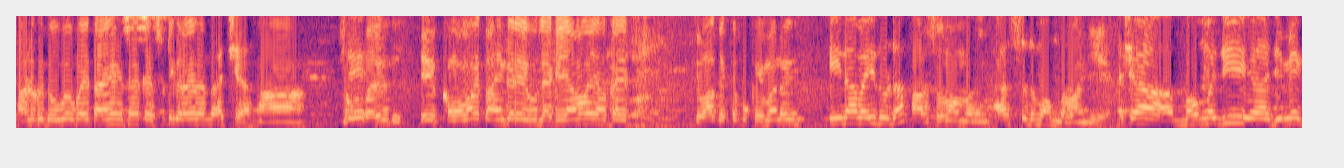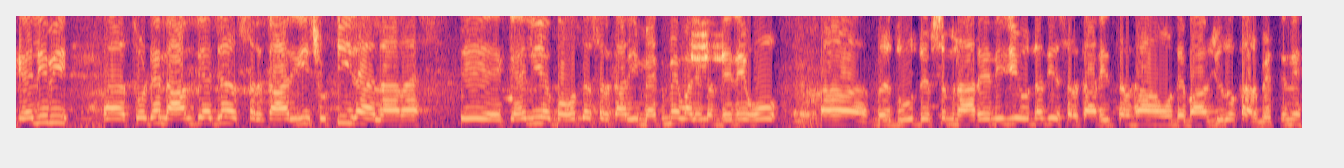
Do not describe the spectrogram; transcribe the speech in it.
ਸਾਨੂੰ ਕੋਈ ਦੋਗੇ ਭਾਈ ਤਾਂ ਹੀ ਇੱਥੇ ਛੁੱਟੀ ਕਰਾਂਗੇ ਦਿੰਦਾ ਅੱਛਾ। ਹਾਂ। ਤੇ- ਤੇ ਇਹ ਕਮਾਵਾਂਗੇ ਤਾਂ ਹੀ ਘਰੇ ਲੈ ਕੇ ਜਾਵਾਂਗੇ ਜਾਂ ਕਹੇ ਜਵਾਕ ਇੱਥੇ ਭੁੱਖੇ ਮਰਨੇ ਜੀ ਕੀ ਨਾਮ ਹੈ ਜੀ ਤੁਹਾਡਾ? ਅਰਸੂ ਮੁਹੰਮਦ ਅਰਸ਼ਦ ਮੁਹੰਮਦ। ਹਾਂਜੀ। ਅੱਛਾ ਮੁਹੰਮਦ ਜੀ ਅ, ਜਿਵੇਂ ਕਹਿ ਲਈ ਵੀ ਅ, ਤੁਹਾਡੇ ਨਾਮ ਤੇ ਅੱਜ ਸਰਕਾਰੀ ਛੁੱਟੀ ਦਾ ਐਲਾਨ ਹੈ। ਤੇ ਕਹਿ ਲਈਏ ਬਹੁਤ ਸਰਕਾਰੀ ਮਹਿਕਮੇ ਵਾਲੇ ਬੰਦੇ ਨੇ ਉਹ ਮਜ਼ਦੂਰ ਦਿਵਸ ਮਨਾ ਰਹੇ ਨੇ ਜੀ ਉਹਨਾਂ ਦੀ ਸਰਕਾਰੀ ਤਨਖਾਹ ਹੋਣ ਦੇ ਬਾਵਜੂਦ ਉਹ ਘਰ ਬੈਠੇ ਨੇ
